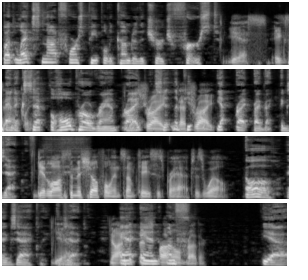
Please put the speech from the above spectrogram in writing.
But let's not force people to come to the church first Yes, exactly. and accept the whole program, right? That's right. Sit in the That's pew- right. Yeah, right, right, right. Exactly. Get lost in the shuffle in some cases, perhaps as well. Oh, exactly. Yeah. Exactly. No, I And- think that's and spot on, brother. Yeah.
